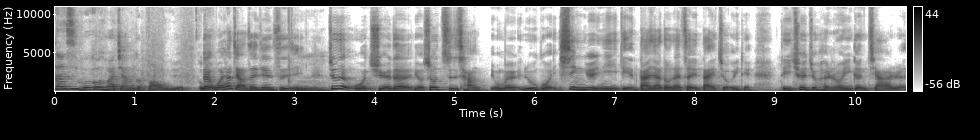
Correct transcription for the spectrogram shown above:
但是回过头来讲那个抱怨，对我要讲这件事情，就是我觉得有时候职场我们如果幸运一点，大家都在这里待久一点，的确就很容易跟家人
